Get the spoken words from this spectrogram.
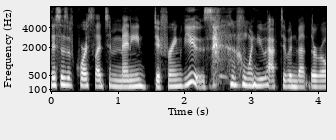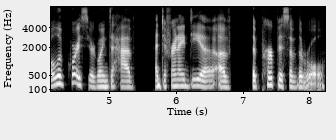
This has, of course, led to many differing views. when you have to invent the role, of course, you're going to have a different idea of the purpose of the role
